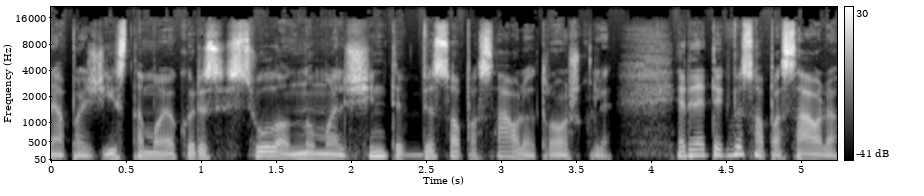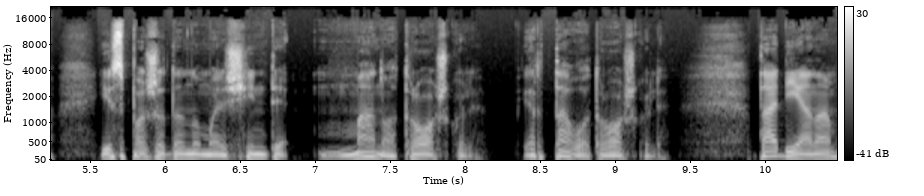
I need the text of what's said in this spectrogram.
nepažįstamojo, kuris siūlo numalšinti viso pasaulio troškulį. Ir ne tik viso pasaulio, jis pažada numalšinti mano troškulį ir tavo troškulį. Ta diena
